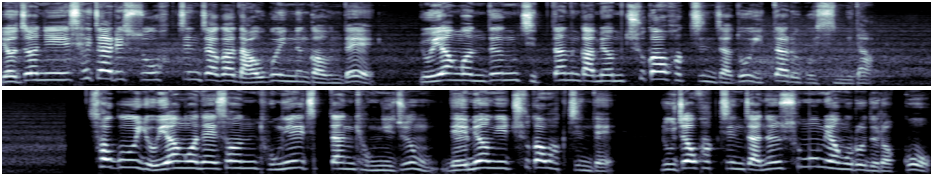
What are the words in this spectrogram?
여전히 세 자릿수 확진자가 나오고 있는 가운데 요양원 등 집단 감염 추가 확진자도 잇따르고 있습니다. 서구 요양원에선 동일 집단 격리 중 4명이 추가 확진돼 누적 확진자는 20명으로 늘었고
